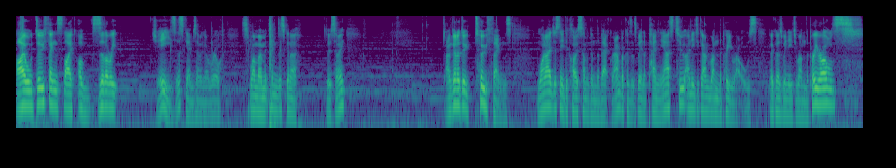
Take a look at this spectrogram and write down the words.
I will do things like auxiliary... Jeez, this game's having a real... Just one moment, I'm just going to do something. I'm going to do two things. One, I just need to close something in the background because it's been a pain in the ass. Two, I need to go and run the pre-rolls because we need to run the pre-rolls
